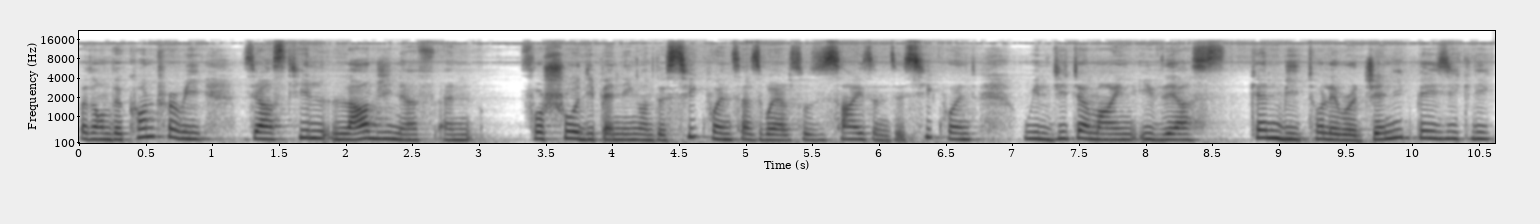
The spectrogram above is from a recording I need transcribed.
But on the contrary, they are still large enough and for sure depending on the sequence as well. So the size and the sequence will determine if they are, can be tolerogenic basically,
